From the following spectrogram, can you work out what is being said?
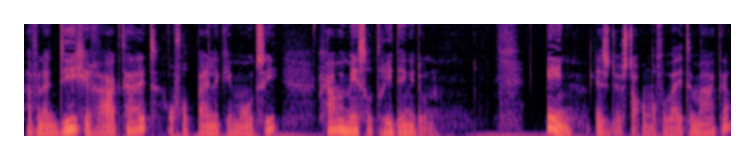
En vanuit die geraaktheid, ofwel pijnlijke emotie, gaan we meestal drie dingen doen. Eén is dus de ander verwijten maken.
